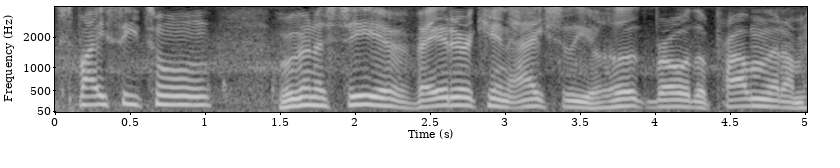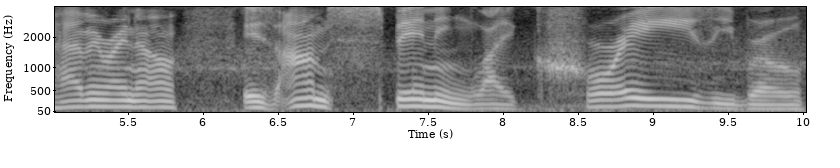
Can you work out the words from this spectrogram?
spicy tune. We're gonna see if Vader can actually hook, bro. The problem that I'm having right now is I'm spinning like crazy, bro.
